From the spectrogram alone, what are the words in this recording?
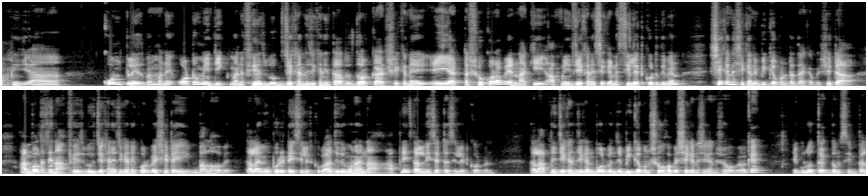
আপনি কোন প্লেসমেন্ট মানে অটোমেটিক মানে ফেসবুক যেখানে যেখানে তার দরকার, সেখানে এই অ্যাডটা শো করাবে? নাকি আপনি যেখানে সেখানে সিলেক্ট করে দিবেন, সেখানে সেখানে বিজ্ঞাপনটা দেখাবে? সেটা আমি বলতেছি না ফেসবুক যেখানে যেখানে করবে, সেটাই ভালো হবে। তাহলে আমি উপরেটাই সিলেক্ট করব। আর যদি মনে হয় না আপনি, তাহলে নিচেরটা সিলেক্ট করবেন। তাহলে আপনি যেখানে যেখানে বলবেন যে বিজ্ঞাপন শো হবে, সেখানে সেখানে শো হবে ওকে এগুলো তো একদম সিম্পল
